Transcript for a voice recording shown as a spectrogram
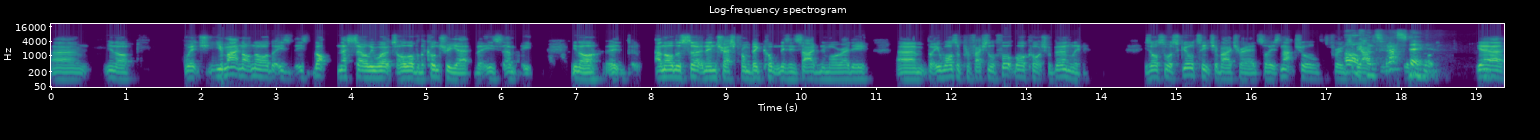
Um, you know, which you might not know that he's he's not necessarily worked all over the country yet, but he's um, he, you know, it, I know there's certain interest from big companies inside him already. Um, but he was a professional football coach for Burnley. He's also a school teacher by trade, so it's natural for him oh, to be. Oh, fantastic! Yeah,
